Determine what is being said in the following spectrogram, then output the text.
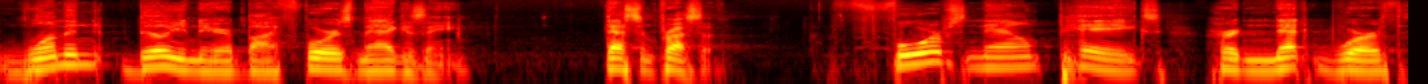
woman billionaire by Forbes magazine. That's impressive. Forbes now pegs her net worth,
